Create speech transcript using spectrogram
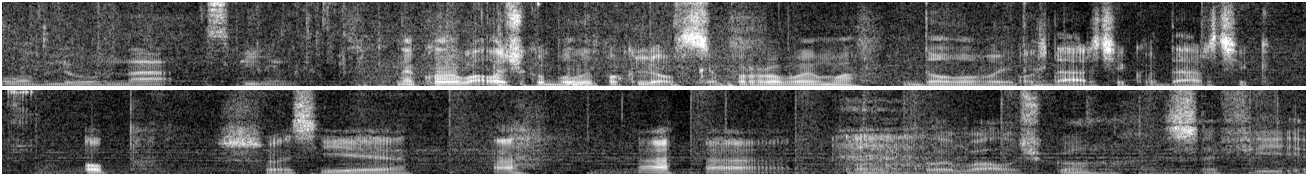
ловлю на спінінг. На коливалочку були покльовки. Пробуємо доловити. Ударчик, ударчик. Оп, щось є. А. На коливалочку Софія.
